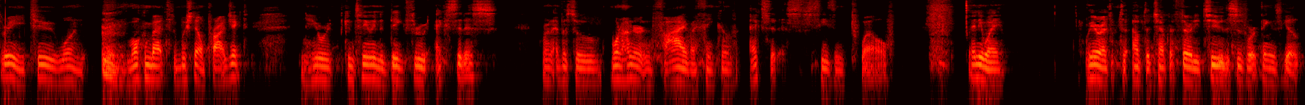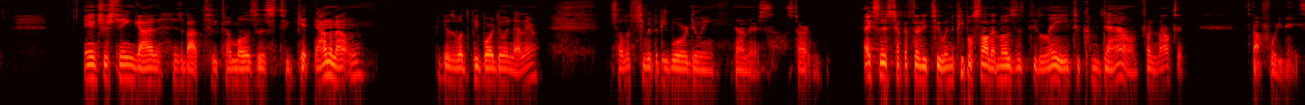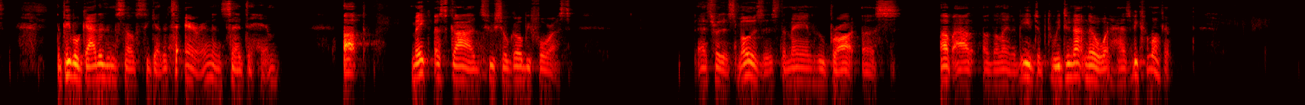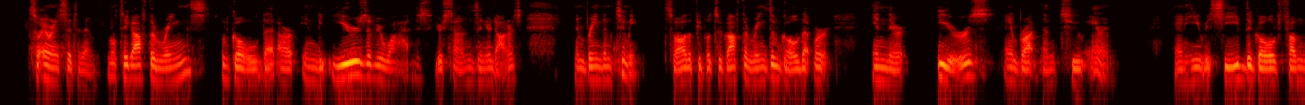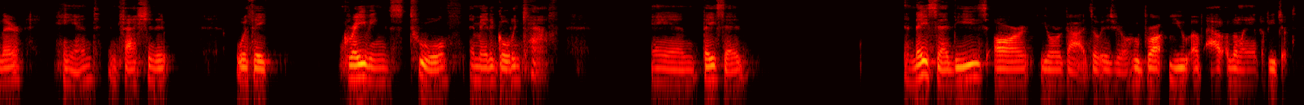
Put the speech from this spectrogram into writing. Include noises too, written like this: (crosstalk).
Three, two, one. (clears throat) Welcome back to the Bushnell Project. And here we're continuing to dig through Exodus. We're on episode 105, I think, of Exodus, season 12. Anyway, we are up to, up to chapter 32. This is where things get interesting. God is about to tell Moses to get down the mountain because of what the people are doing down there. So let's see what the people are doing down there. Start Exodus chapter 32. When the people saw that Moses delayed to come down from the mountain, it's about 40 days, the people gathered themselves together to Aaron and said to him, Up, make us gods who shall go before us. As for this Moses, the man who brought us up out of the land of Egypt, we do not know what has become of him. So Aaron said to them, Well, take off the rings of gold that are in the ears of your wives, your sons, and your daughters, and bring them to me. So all the people took off the rings of gold that were in their ears and brought them to Aaron. And he received the gold from their hand and fashioned it with a graving tool and made a golden calf. And they said, and they said, These are your gods, O Israel, who brought you up out of the land of Egypt.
